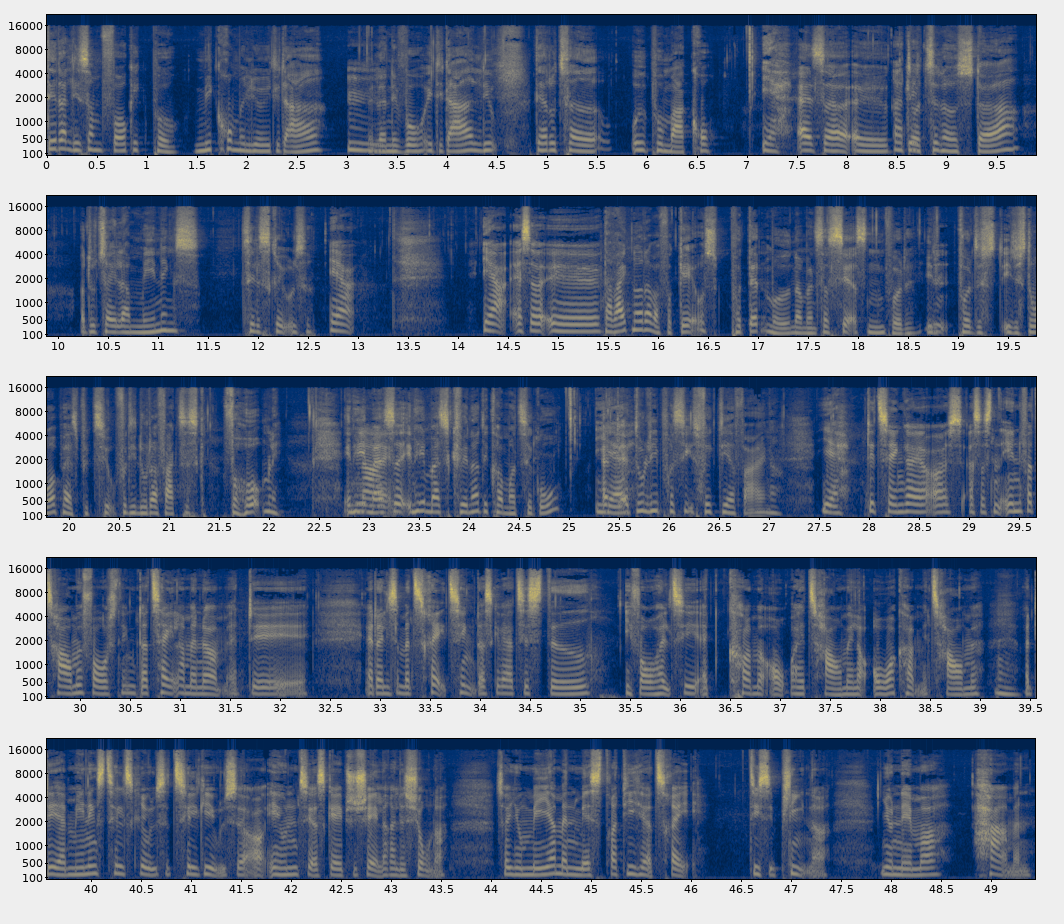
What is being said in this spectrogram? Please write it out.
det, der ligesom foregik på mikromiljø i dit eget, mm. eller niveau i dit eget liv, det har du taget ud på makro. Ja. Altså øh, det- gjort til noget større, og du taler om meningstilskrivelse. Ja. Ja, altså... Øh, Der var ikke noget, der var forgæves på den måde, når man så ser sådan på det, i, Mm. på det, i det store perspektiv. Fordi nu er der faktisk forhåbentlig en hel, Nej. masse, en hel masse kvinder, det kommer til gode. At, Ja. at du lige præcis fik de erfaringer. Ja, det tænker jeg også. Altså sådan inden for traumeforskning, der taler man om, at, øh, at der ligesom er tre ting, der skal være til stede i forhold til at komme over et traume eller overkomme et traume. Mm. Og det er meningstilskrivelse, tilgivelse og evnen til at skabe sociale relationer. Så jo mere man mestrer de her tre discipliner, jo nemmere har man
